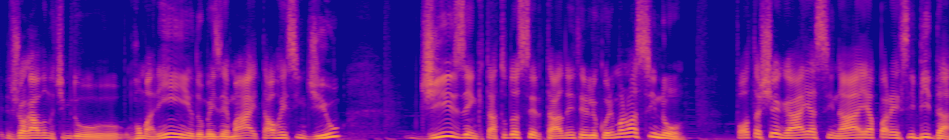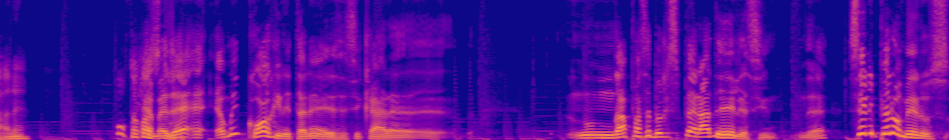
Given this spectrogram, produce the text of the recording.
Ele jogava no time do Romarinho, do Benzema e tal, rescindiu. Dizem que tá tudo acertado entre ele e o Corinthians, mas não assinou. Falta chegar e assinar e aparecer e bidar, né? Falta é, mas é, é uma incógnita, né? Esse cara não dá pra saber o que esperar dele, assim, né? Se ele pelo menos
